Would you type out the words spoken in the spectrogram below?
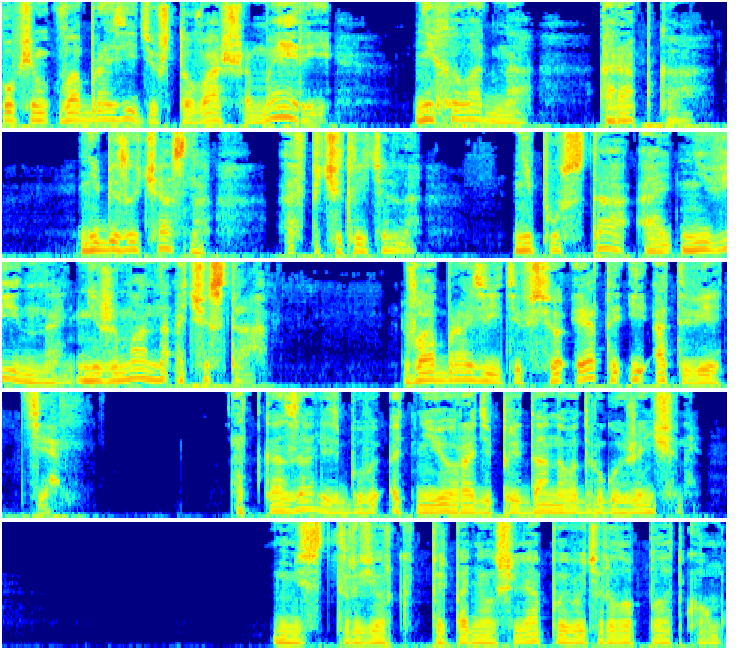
В общем, вообразите, что ваша Мэри не холодна, а рабка, не безучастна, а впечатлительна — не пуста, а невинна, не жеманна, а чиста. Вообразите все это и ответьте. Отказались бы вы от нее ради приданого другой женщины? Мистер Йорк приподнял шляпу и вытер лоб платком.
